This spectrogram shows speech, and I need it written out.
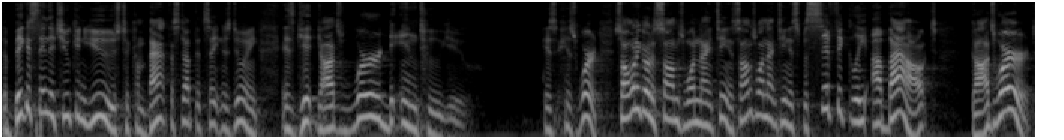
The biggest thing that you can use to combat the stuff that Satan is doing is get God's word into you. His, his word. So I want to go to Psalms 119. And Psalms 119 is specifically about God's word.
